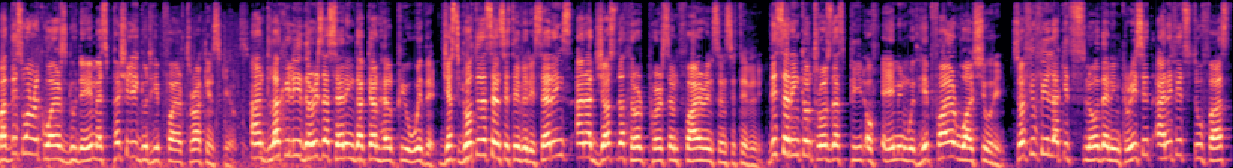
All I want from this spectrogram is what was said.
But this one requires good aim, especially good hipfire tracking skills. And luckily, there is a setting that can help you with it. Just go to the sensitivity settings and adjust the third person firing sensitivity. This setting controls the speed of aiming with hipfire while shooting. So if you feel like it's slow, then increase it, and if it's too fast,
